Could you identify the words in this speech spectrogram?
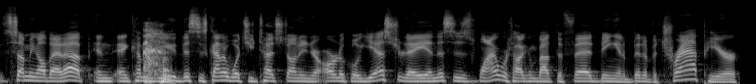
summing all that up and, and coming to you, this is kind of what you touched on in your article yesterday, and this is why we're talking about the Fed being in a bit of a trap here,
